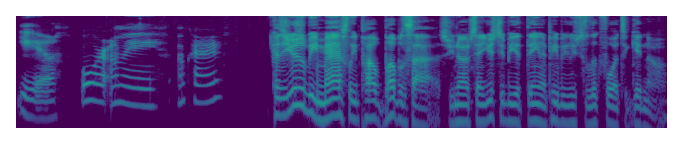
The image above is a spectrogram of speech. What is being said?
Yeah. Or I mean, okay. Cause it used to be massively pub- publicized. You know what I'm saying? It used to be a thing that people used to look forward to getting on.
